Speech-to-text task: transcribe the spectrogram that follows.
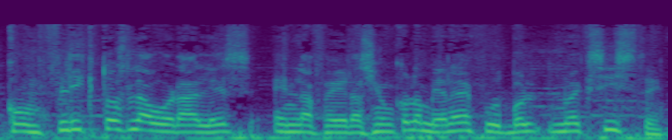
conflictos laborales en la Federación Colombiana de Fútbol no existe,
